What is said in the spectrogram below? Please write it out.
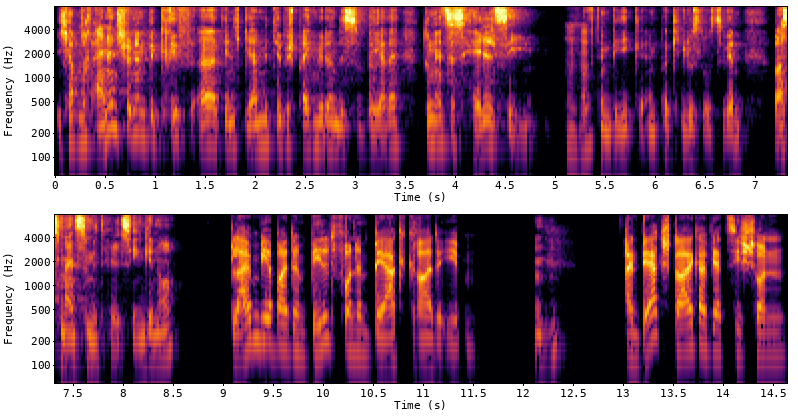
Ich habe noch einen schönen Begriff, äh, den ich gerne mit dir besprechen würde, und das wäre, du nennst es Hellsehen, mhm. auf dem Weg ein paar Kilos loszuwerden. Was meinst du mit Hellsehen genau? Bleiben wir bei dem Bild von einem Berg gerade eben. Mhm. Ein Bergsteiger wird sich schon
